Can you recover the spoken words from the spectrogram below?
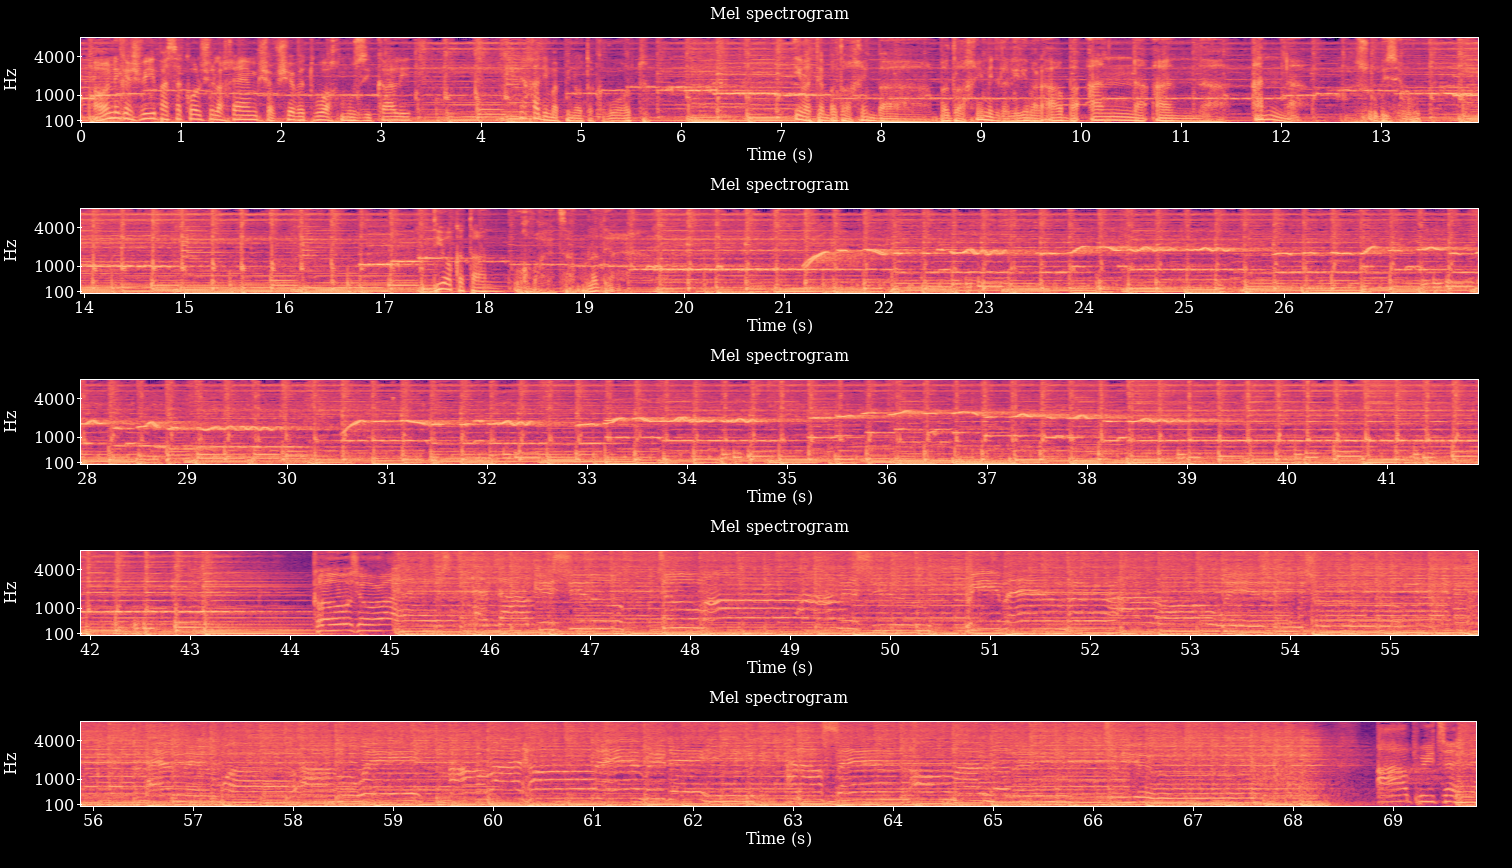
העונג השביעי פס הקול שלכם, שבשבת רוח מוזיקלית, יחד עם הפינות הקבועות. אם אתם בדרכים, בדרכים מתגלגלים על ארבע, אנא, אנא, אנא. סעו בזהות. דיו קטן, וכבר יצאנו לדרך. return.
